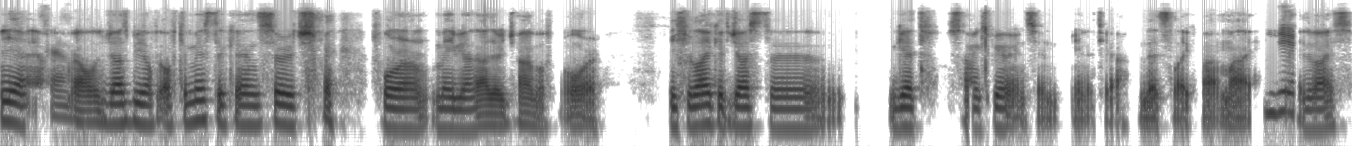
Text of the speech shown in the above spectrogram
Yeah, so. well, just be optimistic and search for maybe another job, or if you like it, just uh, get some experience in, in it. Yeah, that's like my, my yeah. advice.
